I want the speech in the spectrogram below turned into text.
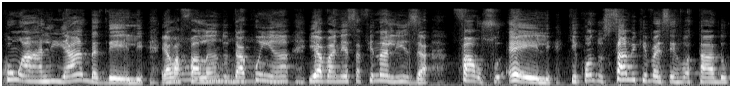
com a aliada dele. Ela falando da Cunhã e a Vanessa finaliza. Falso é ele que quando sabe que vai ser votado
